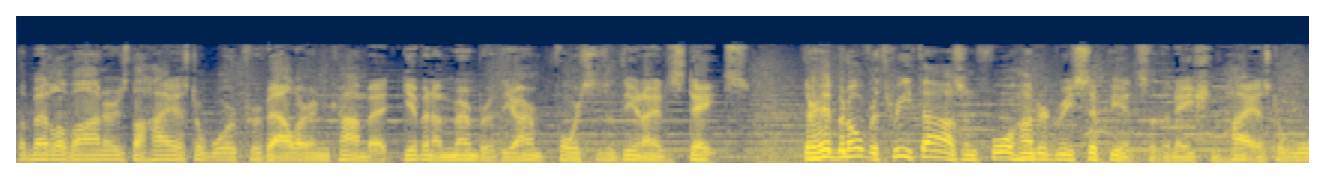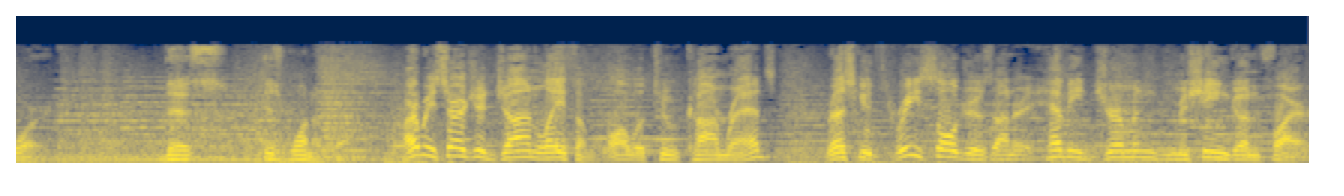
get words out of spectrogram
The Medal of Honor is the highest award for valor in combat given a member of the Armed Forces of the United States. There have been over 3,400 recipients of the nation's highest award. This is one of them. Army Sergeant John Latham, along with two comrades, rescued three soldiers under heavy German machine gun fire.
